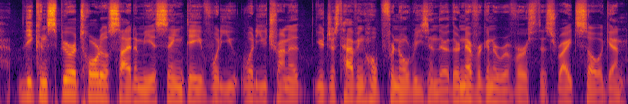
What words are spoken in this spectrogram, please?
the conspiratorial side of me is saying, Dave, what are you what are you trying to? You're just having hope for no reason. There, they're never going to reverse this, right? So again,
